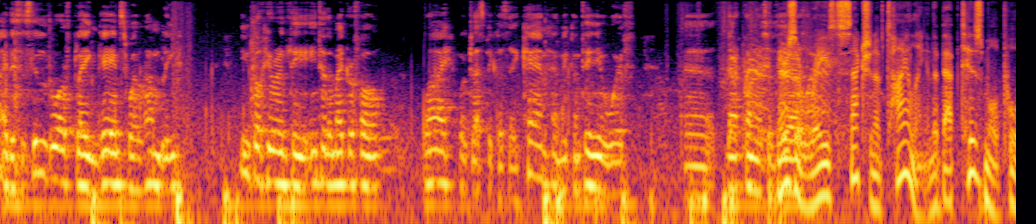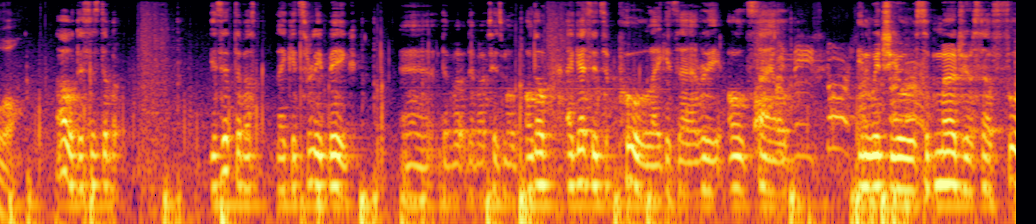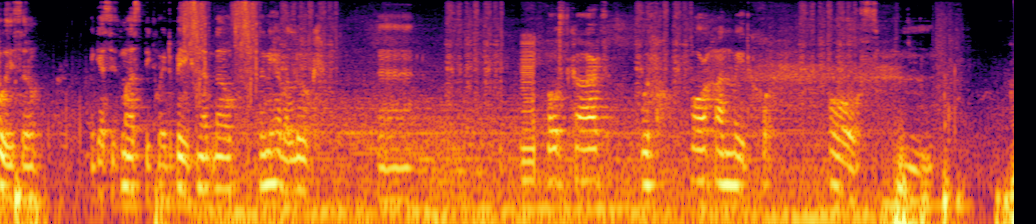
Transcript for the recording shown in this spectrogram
Hi, this is Little Dwarf playing games while rambling incoherently into the microphone. Why? Well, just because I can, and we continue with uh, Dark Corners of the There's a raised section of tiling in the baptismal pool. Oh, this is the. Is it the like it's really big? Uh, the ba- the baptismal. Although I guess it's a pool, like it's a really old style in which you submerge yourself fully. So I guess it must be quite big. Now, now let me have a look. Uh, postcard with four handmade ho- holes. Hmm.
